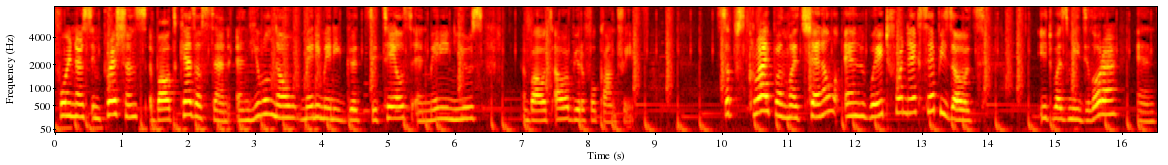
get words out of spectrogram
foreigners' impressions about Kazakhstan, and you will know many, many good details and many news about our beautiful country. Subscribe on my channel and wait for next episodes. It was me, Dilora, and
